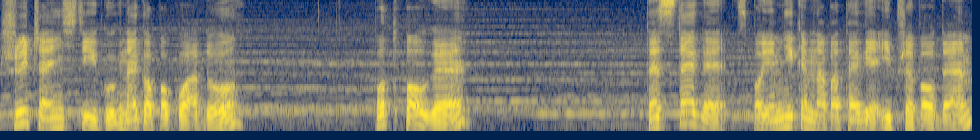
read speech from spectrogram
trzy części górnego pokładu, podpory, testery z pojemnikiem na baterię i przewodem,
